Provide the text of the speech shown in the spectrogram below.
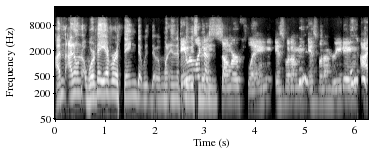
i'm i don't know were they ever a thing that we that went in the They were previous like a summer fling, is what I'm is what I'm reading. I, I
